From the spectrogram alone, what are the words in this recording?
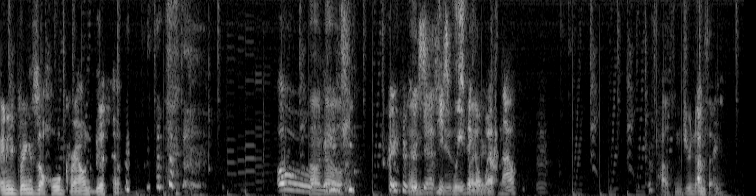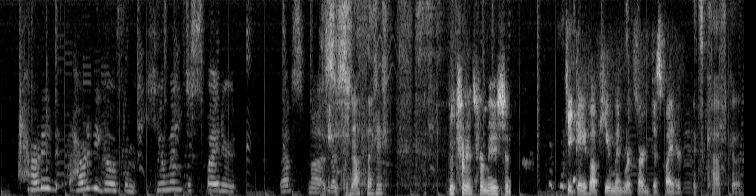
And he brings the whole ground with him. Oh, Oh, no. and he's And again. he- He's is a weaving a web now. Paltham drew I'm nothing. How did how did he go from human to spider? That's not. This That's, is nothing. The transformation. He gave up human, returned to spider. It's Kafka.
